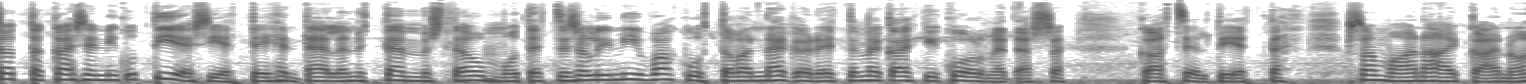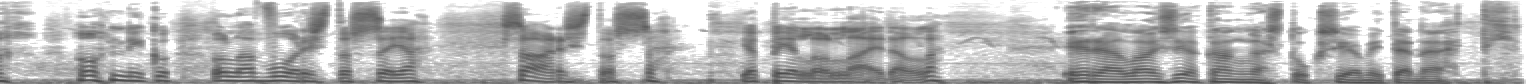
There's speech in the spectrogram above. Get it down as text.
totta kai se niin kuin tiesi, että eihän täällä nyt tämmöistä ole, mutta että se oli niin vakuuttavan näköinen, että me kaikki kolme tässä katseltiin, että samaan aikaan on, on niin kuin ollaan vuoristossa ja saaristossa ja pellon laidalla. Eräänlaisia kangastuksia, mitä nähtiin.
